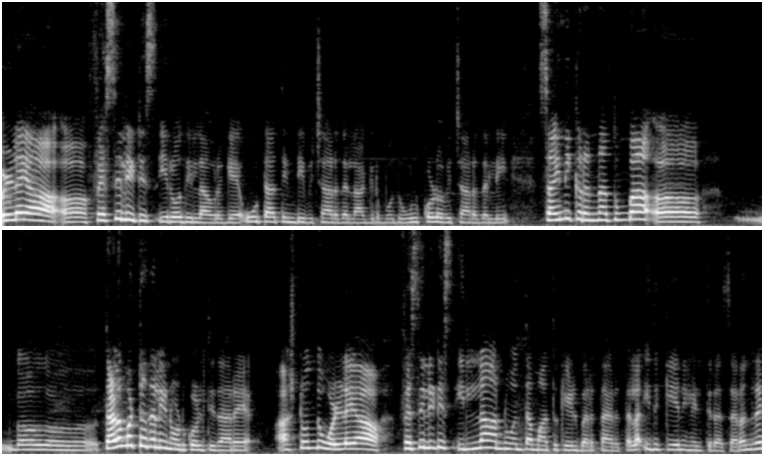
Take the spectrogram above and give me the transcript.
ಒಳ್ಳೆಯ ಫೆಸಿಲಿಟೀಸ್ ಇರೋದಿಲ್ಲ ಅವರಿಗೆ. ಊಟ ತಿಂಡಿ ವಿಚಾರದಲ್ಲಾಗಿರ್ಬೋದು ಉಳ್ಕೊಳ್ಳೋ ವಿಚಾರದಲ್ಲಿ. ಸೈನಿಕರನ್ನ ತುಂಬ ತಳಮಟ್ಟದಲ್ಲಿ ನೋಡ್ಕೊಳ್ತಿದ್ದಾರೆ. ಅಷ್ಟೊಂದು ಒಳ್ಳೆಯ ಫೆಸಿಲಿಟೀಸ್ ಇಲ್ಲ ಅನ್ನುವಂತ ಮಾತು ಕೇಳಿ ಬರ್ತಾ ಇರುತ್ತಲ್ಲ? ಇದಕ್ಕೆ ಏನು ಹೇಳ್ತೀರಾ ಸರ್? ಅಂದ್ರೆ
